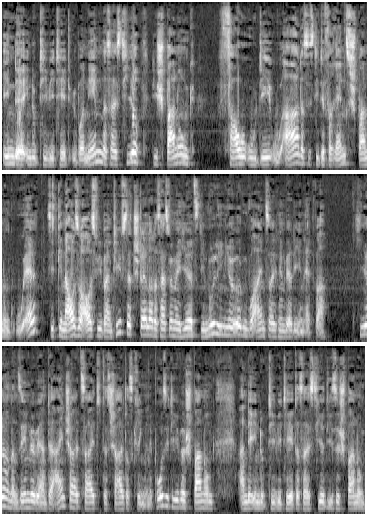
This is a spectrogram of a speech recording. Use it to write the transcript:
in der Induktivität übernehmen. Das heißt hier die Spannung VUDUA, das ist die Differenzspannung UL. Sieht genauso aus wie beim Tiefsetzsteller. Das heißt, wenn wir hier jetzt die Nulllinie irgendwo einzeichnen, wäre die in etwa hier. Und dann sehen wir während der Einschaltzeit des Schalters kriegen wir eine positive Spannung an der Induktivität. Das heißt, hier diese Spannung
